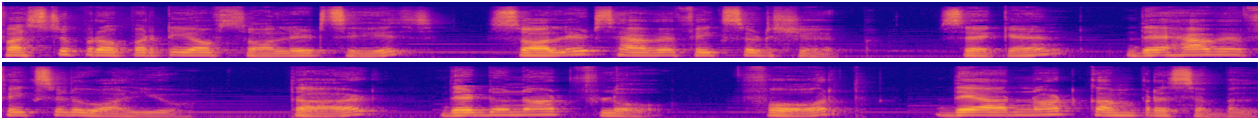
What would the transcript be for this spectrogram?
First property of solids is solids have a fixed shape. Second, they have a fixed volume. Third, they do not flow. Fourth, they are not compressible.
